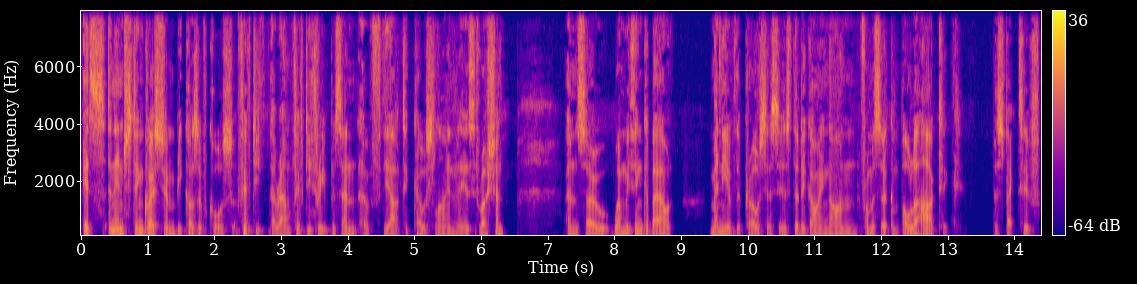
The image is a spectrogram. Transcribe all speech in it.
It's an interesting question because, of course, 50, around 53% of the Arctic coastline is Russian. And so when we think about many of the processes that are going on from a circumpolar Arctic perspective,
